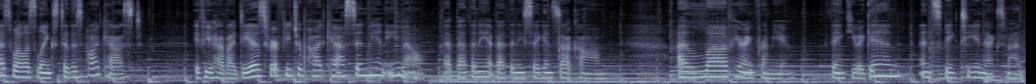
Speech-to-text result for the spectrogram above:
as well as links to this podcast. If you have ideas for a future podcast, send me an email at bethany at bethanysiggins.com. I love hearing from you. Thank you again and speak to you next month.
